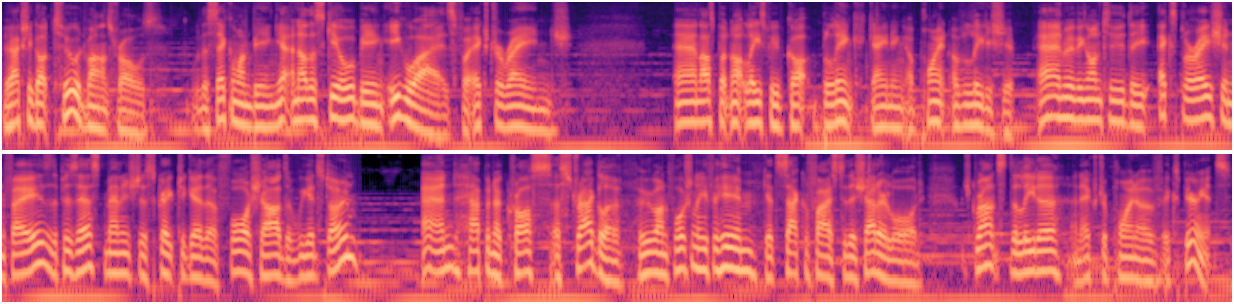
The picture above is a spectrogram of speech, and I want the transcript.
who actually got two advanced rolls, with the second one being yet another skill being Eagle Eyes for extra range. And last but not least, we've got Blink gaining a point of leadership. And moving on to the exploration phase, the Possessed managed to scrape together four shards of wyrdstone and happen across a straggler who, unfortunately for him, gets sacrificed to the Shadow Lord, which grants the leader an extra point of experience.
